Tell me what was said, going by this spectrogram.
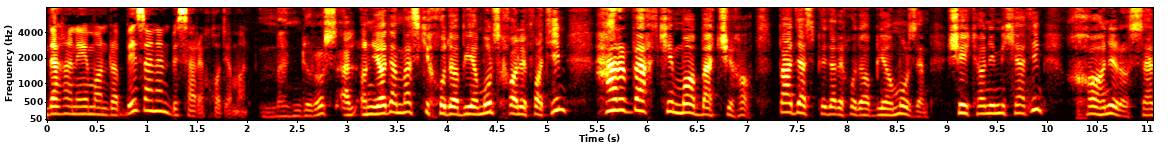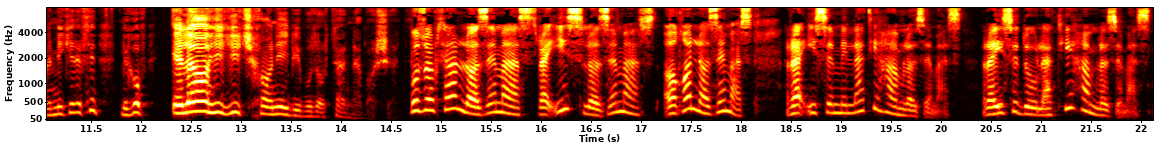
دهنهمان را بزنند به سر خودمان. من درست الان یادم است که خدا بیامرز خالفاتیم. هر وقت که ما بچه ها بعد از پدر خدا بیامرزم شیطانی می‌کردیم خانه را سر می‌گرفتیم. می‌گفت الهی هیچ خانه بی بزرگتر نباشد. بزرگتر لازم است. رئیس لازم است. آقا لازم است. رئیس ملتی هم لازم است. رئیس دولتی هم لازم است.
